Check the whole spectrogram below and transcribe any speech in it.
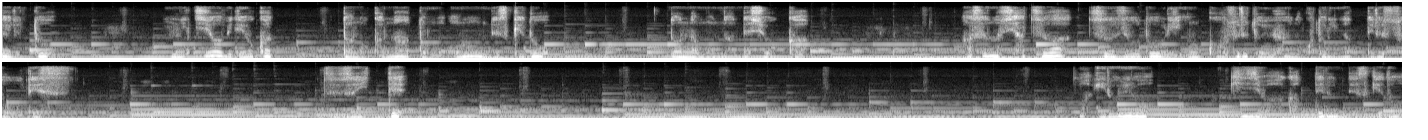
えると、日曜日で良かったのかなと思うんですけど、どんなもんなんでしょうか？明日の始発は通常通り運行するというふうなことになってるそうです。続いて、まあ、いろいろ記事は上がってるんですけど、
